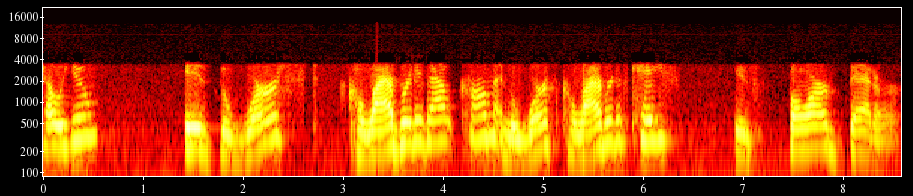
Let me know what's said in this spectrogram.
tell you is the worst collaborative outcome and the worst collaborative case is far better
